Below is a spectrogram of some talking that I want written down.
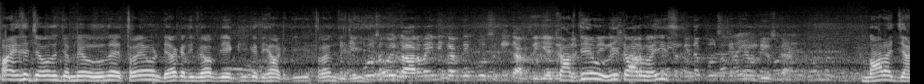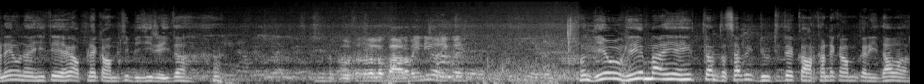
ਅਸੀਂ ਤੇ ਜਦੋਂ ਦੇ ਜੰਮੇ ਉਦੋਂ ਦਾ ਇਸ ਤਰ੍ਹਾਂ ਹੀ ਹੋਣ ਡਿਆ ਕਦੀ ਵਾ ਵੇਖ ਗਈ ਕਦੀ ਹਟ ਗਈ ਇਸ ਤਰ੍ਹਾਂ ਹੁੰਦੀ ਰਹੀ। ਪੁਲਿਸ ਕੋਈ ਕਾਰਵਾਈ ਨਹੀਂ ਕਰਦੀ ਪੁਲਿਸ ਕੀ ਕਰਦੀ ਹੈ? ਜਦੋਂ ਕਰਦੀ ਹੋਊਗੀ ਕਾਰਵਾਈ। ਹੁੰਦੀ ਤਾਂ ਪੁਲਿਸ ਕਿੱਥੇ ਹੁੰਦੀ ਉਸ ਟਾਈਮ ਮਹਾਰਾਜ ਜਾਣੇ ਹੁਣ ਅਸੀਂ ਤੇ ਆਪਣੇ ਕੰਮ 'ਚ ਬਿਜ਼ੀ ਰਹੀਦਾ। ਪੁਲਿਸ ਵੱਲੋਂ ਕਾਰਵਾਈ ਨਹੀਂ ਹੋ ਰਹੀ ਕੋਈ? ਹੁੰਦੀ ਹੋਊਗੀ ਮੈਂ ਅਸੀਂ ਤੁਹਾਨੂੰ ਦੱਸਿਆ ਵੀ ਡਿਊਟੀ ਤੇ ਕਾਰਖਾਨੇ ਕੰਮ ਕਰੀਦਾ ਵਾ।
